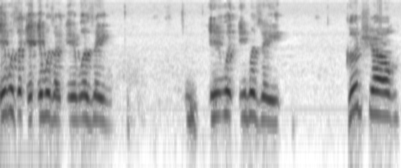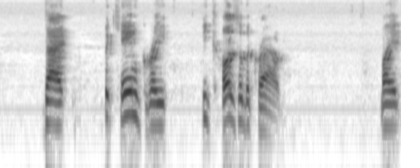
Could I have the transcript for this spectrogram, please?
it was a it was a it was a it was it was a good show that became great because of the crowd. My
